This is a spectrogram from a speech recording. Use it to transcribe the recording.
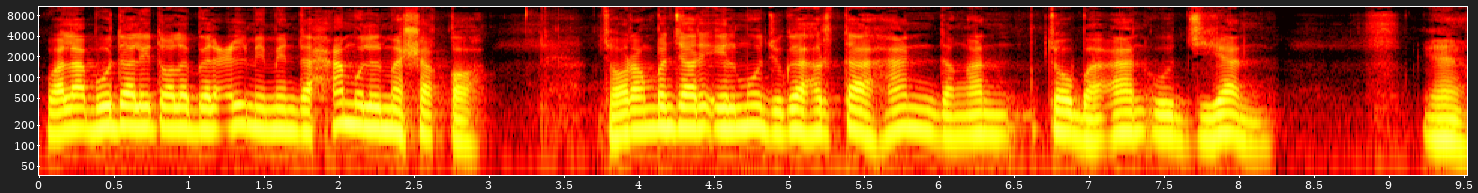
Wala budda li talabil ilmi min tahammulil masyaqqah. Seorang pencari ilmu juga harus tahan dengan cobaan ujian. Ya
